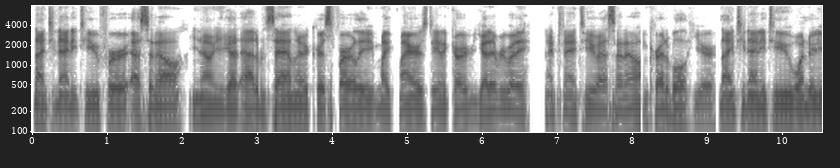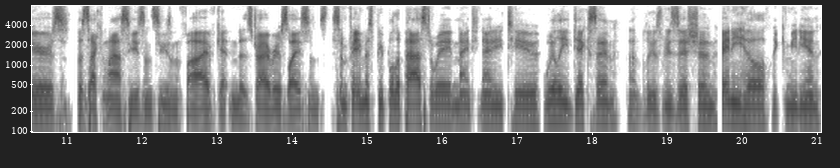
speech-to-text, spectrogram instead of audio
1992 for SNL. You know, you got Adam Sandler, Chris Farley, Mike Myers, Dana Carvey, you got everybody. 1992 SNL. Incredible here. 1992 Wonder Years, the second last season, season five, getting his driver's license. Some famous people that passed away in 1992 Willie Dixon, a blues musician, Benny Hill, the comedian,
